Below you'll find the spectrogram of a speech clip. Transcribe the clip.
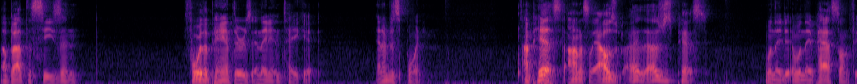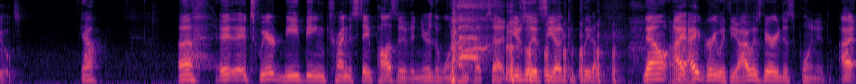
about the season for the Panthers, and they didn't take it, and I'm disappointed. I'm pissed, honestly. I was I, I was just pissed when they did when they passed on Fields. yeah. Uh, it, it's weird me being trying to stay positive and you're the one who's upset. Usually it's the uh, complete. Now I, I, agree with you. I was very disappointed. I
